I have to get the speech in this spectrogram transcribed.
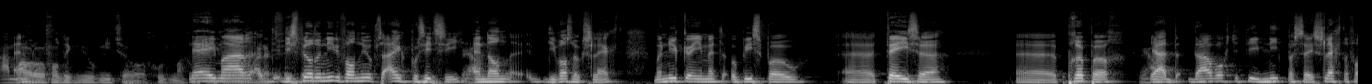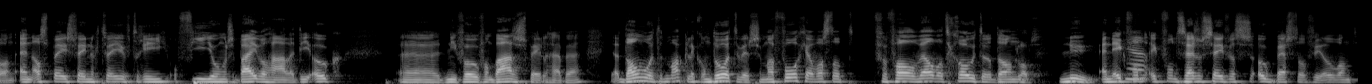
Ja, Mauro vond ik nu ook niet zo goed. Maar goed, Nee, eh, maar die, speelde in ieder geval nu op zijn eigen positie. Ja. En dan, eh, die was ook slecht. Maar nu kun je met Obispo, eh These, eh, Prupper... Ja. Daar wordt je team niet per se slechter van. En als PSV nog twee of drie of vier jongens bij wil halen... die ook eh, het niveau van basisspeler hebben... Ja, dan wordt het makkelijk om door te wisselen. Maar vorig jaar was dat verval wel wat groter dan Klopt. nu. En ik, Ja. vond, ik vond zes of zeven was ook best wel veel. Want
